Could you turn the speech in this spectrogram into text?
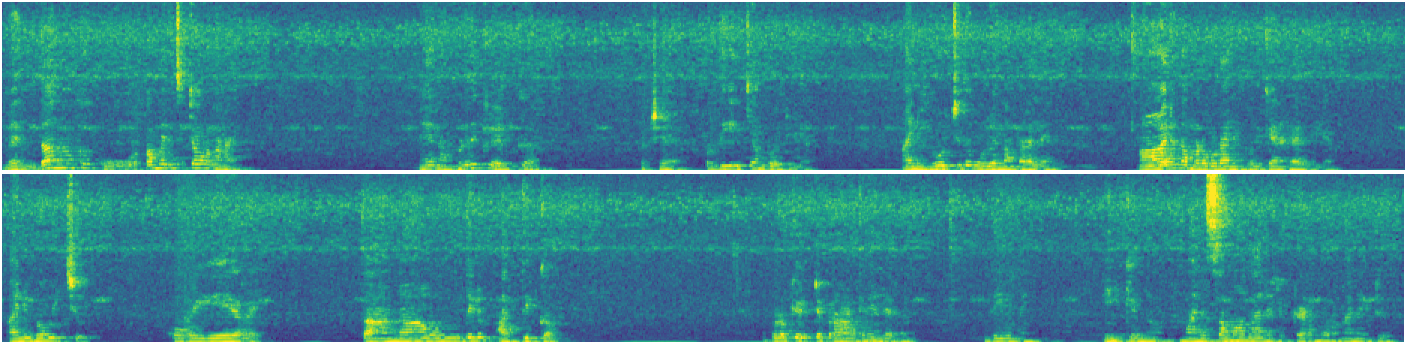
എന്താ നമുക്ക് കൂർക്കം വലിച്ചിട്ട് ഉറങ്ങണേ? ഏ നമ്മളിത് കേൾക്കുക പക്ഷേ പ്രതികരിക്കാൻ പോയിട്ടില്ല. അനുഭവിച്ചത് മുഴുവൻ നമ്മളല്ലേ? ആരും നമ്മുടെ കൂടെ അനുഭവിക്കാനുണ്ടായിരുന്നില്ല. അനുഭവിച്ചു. കുറേയേറെ. താങ്ങാവുന്നതിലും അധികം. അപ്പോഴൊക്കെ ഒറ്റ പ്രാർത്ഥന ഉണ്ടായിരുന്നു ദൈവമേ എനിക്കൊന്ന് മനസ്സമാധാനമായിട്ട് കിടന്നുറങ്ങാനായിട്ട്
